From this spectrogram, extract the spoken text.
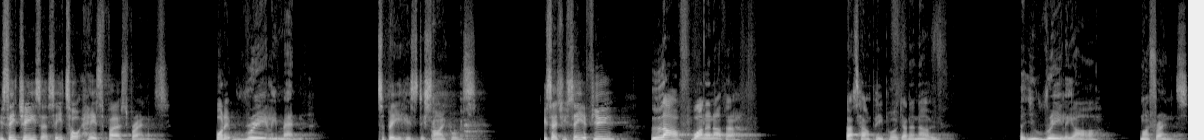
You see, Jesus, he taught his first friends what it really meant to be his disciples. He says, You see, if you love one another, that's how people are going to know that you really are my friends.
